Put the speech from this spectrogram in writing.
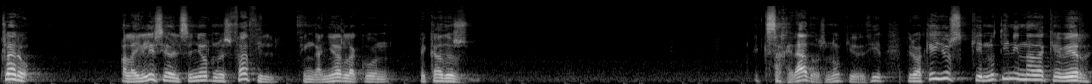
Claro, a la iglesia del Señor no es fácil engañarla con pecados exagerados, ¿no? Quiero decir, pero aquellos que no tienen nada que ver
